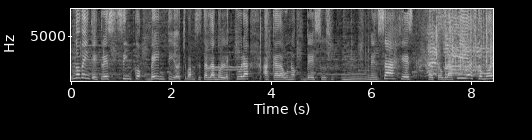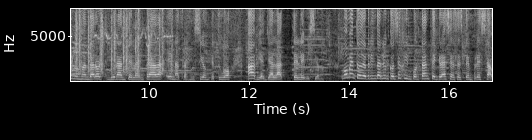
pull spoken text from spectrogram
93528. Vamos a estar dando lectura a cada uno de sus mm, mensajes, fotografías, como hoy nos mandaron durante la entrada en la transmisión que tuvo Avia la Televisión. Momento de brindarle un consejo importante gracias a esta empresa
